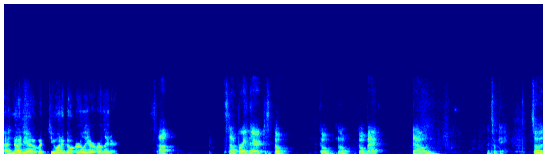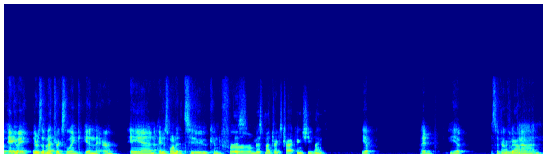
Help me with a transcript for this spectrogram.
I have no idea. What, do you want to go earlier or later? Stop. Stop right there. Just nope. Go nope. Go back down. That's okay. So anyway, there's a metrics link in there, and I just wanted to confirm. this metrics tracking sheet link? Yep. I yep. So if There you click go. on,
